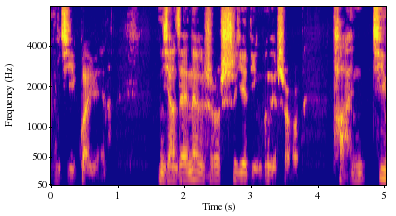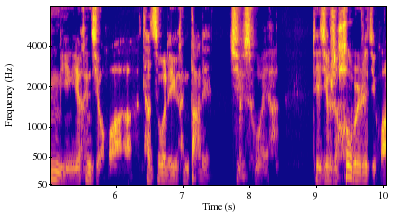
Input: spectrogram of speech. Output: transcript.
部级官员了。你想在那个时候事业顶峰的时候，他很精明也很狡猾啊，他做了一个很大的举措呀。也就是后边这句话。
